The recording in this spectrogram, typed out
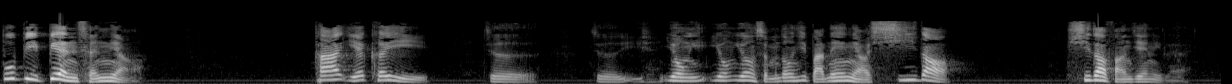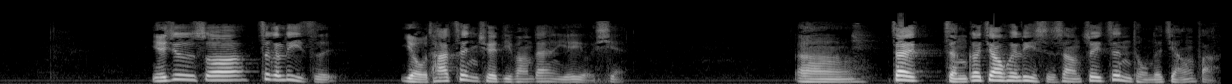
不必变成鸟，他也可以就就用用用什么东西把那些鸟吸到吸到房间里来。也就是说，这个例子。有它正确地方，但是也有限。嗯，在整个教会历史上最正统的讲法，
